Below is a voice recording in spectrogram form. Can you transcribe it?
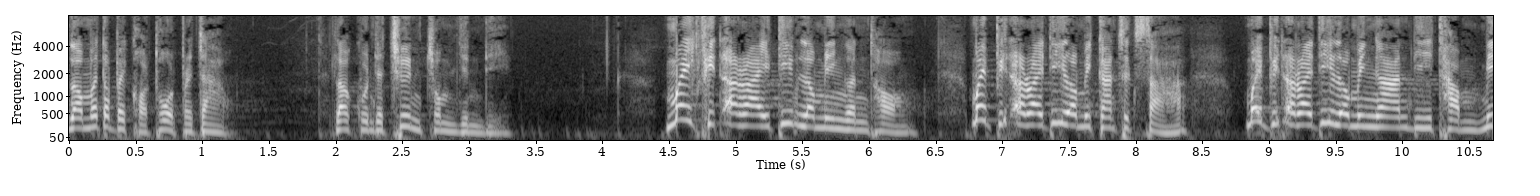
เราไม่ต้องไปขอโทษพระเจ้า เราควรจะชื่นชมยินดี ไม่ผิดอะไรที่เรามีเงินทอง ไม่ผิดอะไรที่เรามีการศึกษา ไม่ผิดอะไรที่เรามีงานดีทำมี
